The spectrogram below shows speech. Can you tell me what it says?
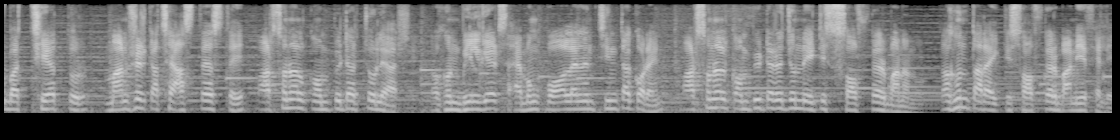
বা ছিয়াত্তর মানুষের কাছে আস্তে আস্তে পার্সোনাল কম্পিউটার চলে আসে। তখন বিল গেটস এবং পল অ্যালেন চিন্তা করেন, পার্সোনাল কম্পিউটারের জন্য এটি সফটওয়্যার বানানো। তখন তারা একটি সফটওয়্যার বানিয়ে ফেলে।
